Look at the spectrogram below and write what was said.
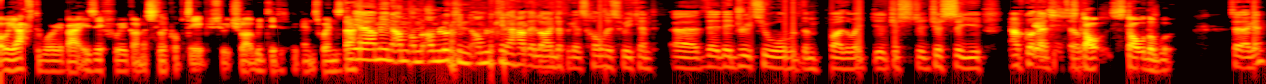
What we have to worry about is if we're going to slip up to Ipswich like we did against Wednesday. Yeah, I mean, I'm, I'm, I'm looking I'm looking at how they lined up against Hull this weekend. Uh, they they drew two all with them, by the way. Just just so you, I've got that detail. Stole, stole the. Say that again.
